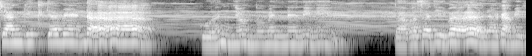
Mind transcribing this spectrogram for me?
ശങ്കിക്ക വേണ്ട കുറഞ്ഞൊന്നുമെന്നെ നീ തവ സജീവനകമിക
